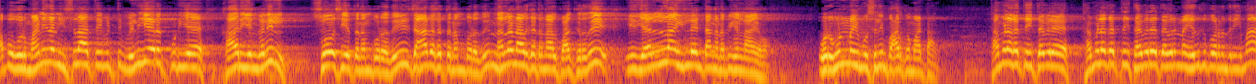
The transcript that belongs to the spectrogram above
அப்போ ஒரு மனிதன் இஸ்லாத்தை விட்டு வெளியேறக்கூடிய காரியங்களில் சோசியத்தை நம்புறது ஜாதகத்தை நம்புறது நல்ல நாள் கெட்ட நாள் பார்க்கறது இது எல்லாம் இல்லைன்ட்டாங்க நபிகள் நாயகம். ஒரு உண்மை முஸ்லீம் பார்க்க மாட்டான். தமிழகத்தை தவிர தமிழகத்தை தவிர தவிர நான் எதுக்கு போகிறேன் தெரியுமா?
